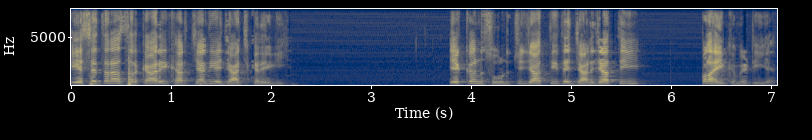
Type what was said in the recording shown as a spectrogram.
ਇਸੇ ਤਰ੍ਹਾਂ ਸਰਕਾਰੀ ਖਰਚਿਆਂ ਦੀ ਇਹ ਜਾਂਚ ਕਰੇਗੀ। ਇੱਕ ਅਨੁਸੂਚਿਤ ਜਾਤੀ ਤੇ ਜਨਜਾਤੀ ਭਲਾਈ ਕਮੇਟੀ ਹੈ।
